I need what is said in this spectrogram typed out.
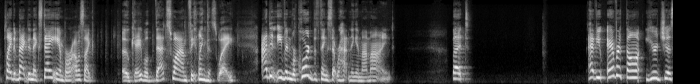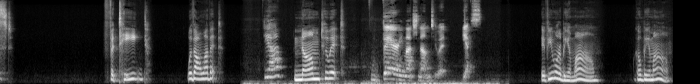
I played it back the next day, Amber. I was like, okay, well, that's why I'm feeling this way. I didn't even record the things that were happening in my mind. But have you ever thought you're just fatigued with all of it, Yeah. numb to it? Very much numb to it. Yes. If you want to be a mom, go be a mom.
